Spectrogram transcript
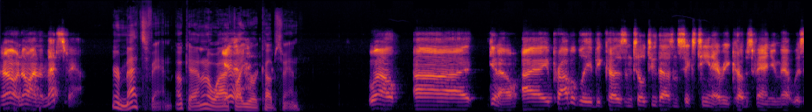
No, no, I'm a Mets fan. You're a Mets fan. Okay, I don't know why I thought you were a Cubs fan. Well, uh, you know, I probably because until 2016, every Cubs fan you met was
